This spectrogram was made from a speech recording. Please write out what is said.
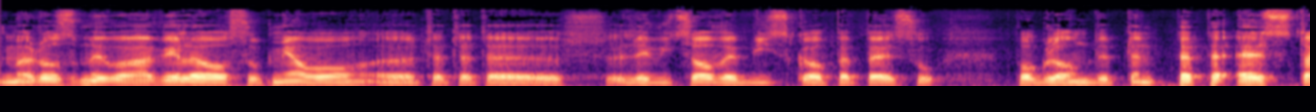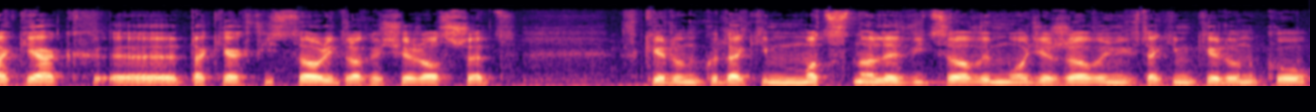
rozmyła, wiele osób miało e, te, te, te lewicowe, blisko PPS-u poglądy. Ten PPS, tak jak, e, tak jak w historii, trochę się rozszedł w kierunku takim mocno lewicowym, młodzieżowym i w takim kierunku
